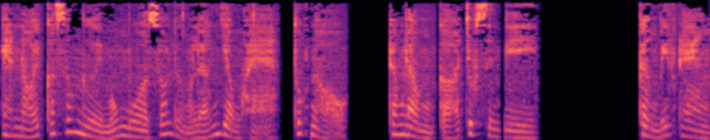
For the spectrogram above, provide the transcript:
nghe nói có số người muốn mua số lượng lớn dòng hạ thuốc nổ, trong lòng có chút sinh nghi. Cần biết rằng,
